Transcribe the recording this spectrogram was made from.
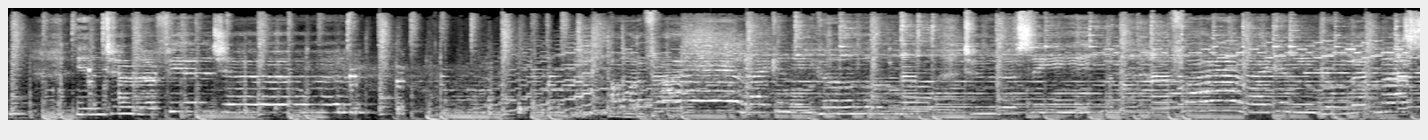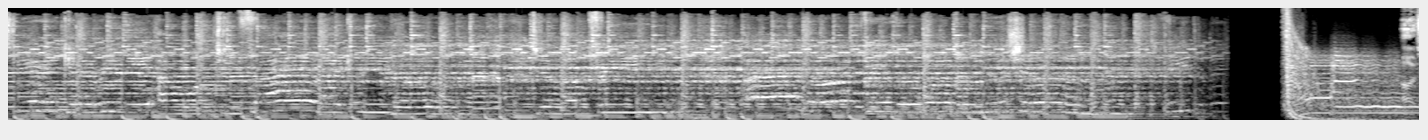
into the future. I wanna fly like an eagle to the sea.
